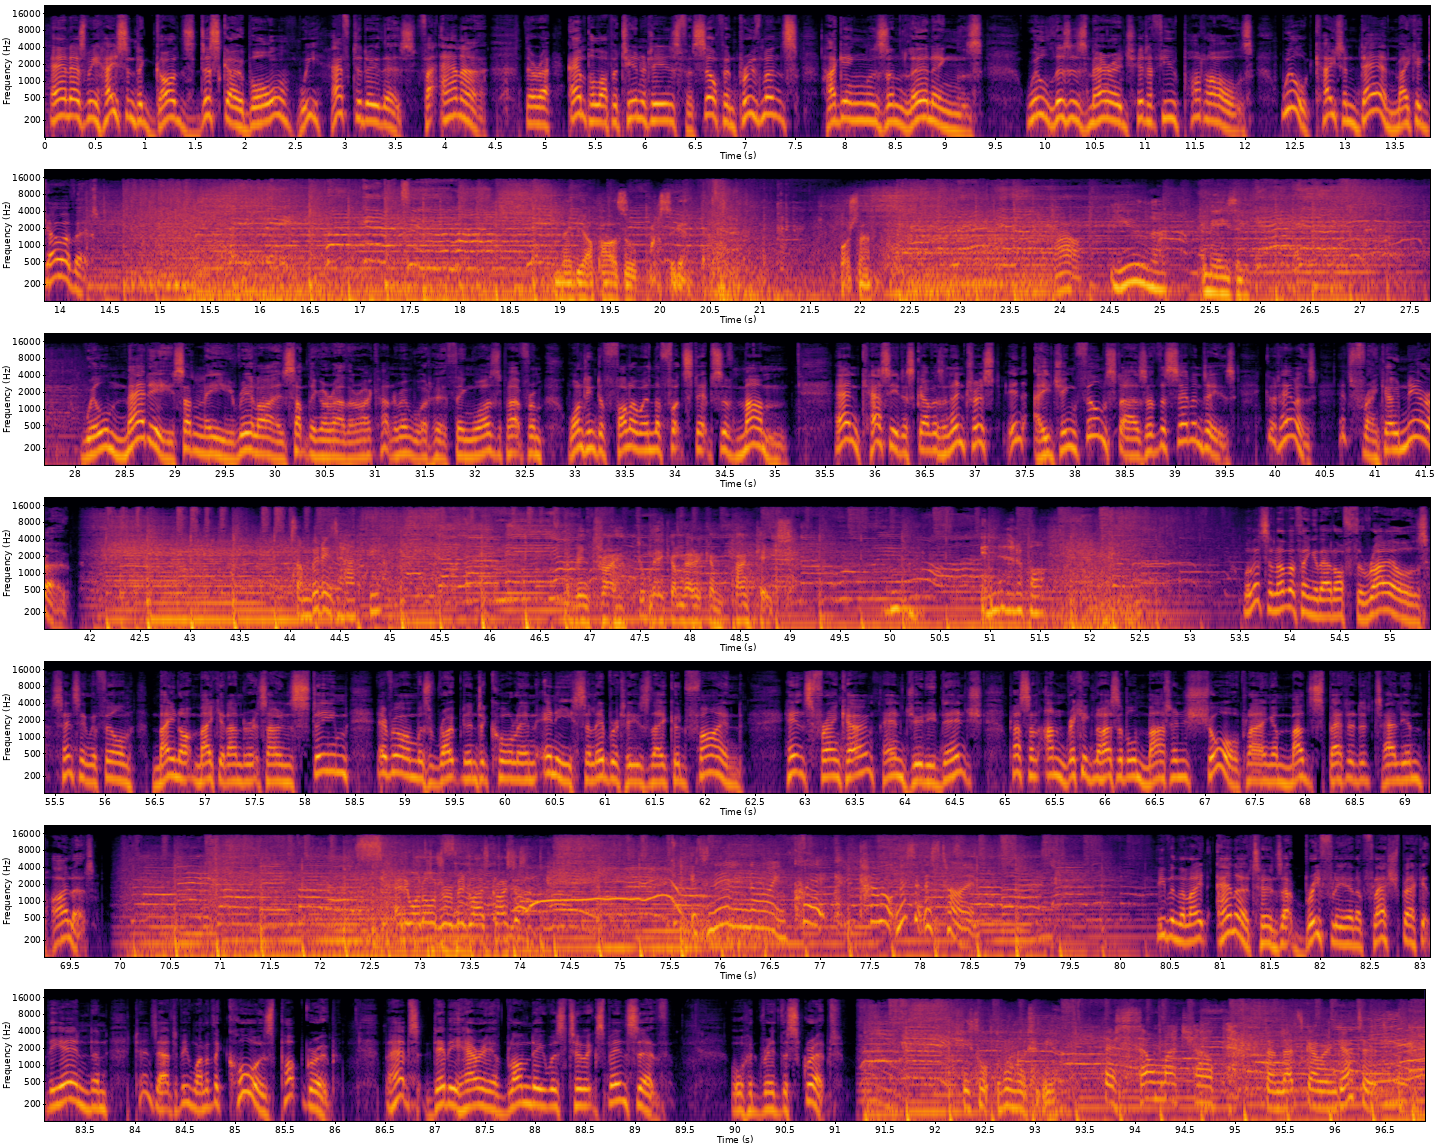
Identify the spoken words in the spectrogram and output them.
And as we hasten to God's disco ball, we have to do this for Anna. There are ample opportunities for self improvements, huggings, and learnings. Will Liz's marriage hit a few potholes? Will Kate and Dan make a go of it? Maybe our paths will cross again. Watch that. Wow, you look amazing. Will Maddie suddenly realise something or other? I can't remember what her thing was, apart from wanting to follow in the footsteps of Mum. And Cassie discovers an interest in ageing film stars of the 70s. Good heavens, it's Franco Nero. Somebody's happy. I've been trying to make American pancakes. Mm. Inedible. Well, that's another thing about Off the Rails. Sensing the film may not make it under its own steam, everyone was roped in to call in any celebrities they could find. Hence Franco and Judi Dench, plus an unrecognisable Martin Shaw playing a mud spattered Italian pilot. Anyone order a midlife crisis? It's nearly nine. Quick! Cannot miss it this time. Even the late Anna turns up briefly in a flashback at the end and turns out to be one of the Cause pop group. Perhaps Debbie Harry of Blondie was too expensive, or had read the script. She thought the world of you. There's so much out there. Then let's go and get it.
